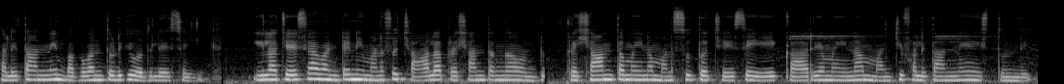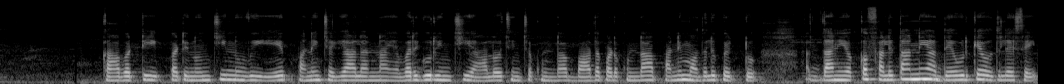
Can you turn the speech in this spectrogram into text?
ఫలితాన్ని భగవంతుడికి వదిలేసేయి. ఇలా చేసావంటే నీ మనసు చాలా ప్రశాంతంగా ఉంటుంది ప్రశాంతమైన మనసుతో చేసే ఏ కార్యమైనా మంచి ఫలితాన్నే ఇస్తుంది. కాబట్టి ఇప్పటి నుంచి నువ్వు ఏ పని చేయాలన్నా ఎవరి గురించి ఆలోచించకుండా బాధపడకుండా ఆ పని మొదలుపెట్టు. దాని యొక్క ఫలితాన్ని ఆ దేవుడికే వదిలేసాయి.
